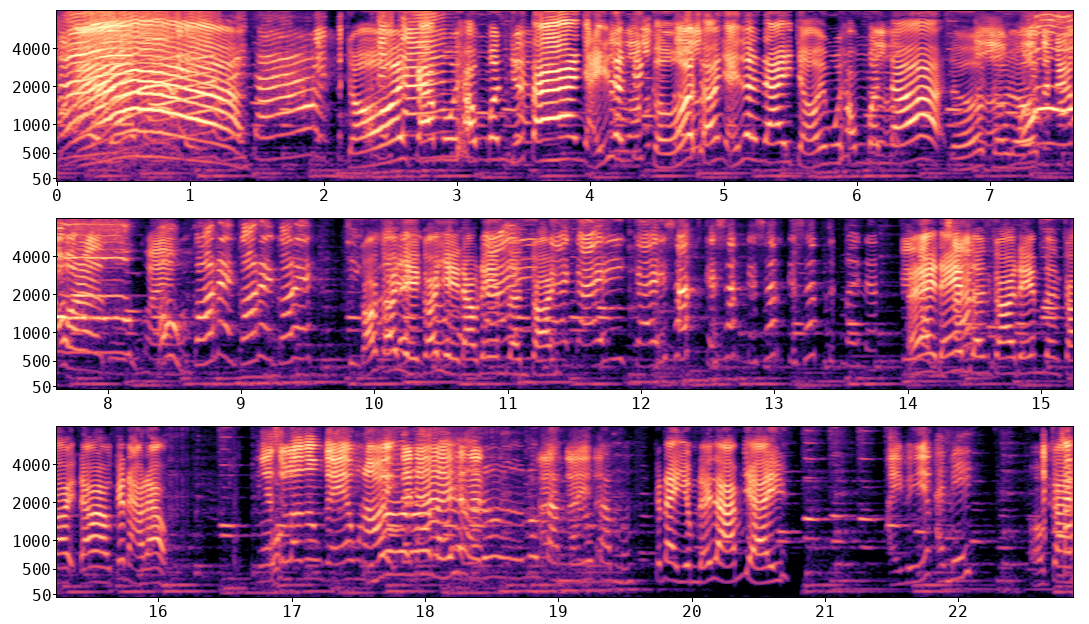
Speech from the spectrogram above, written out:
à. Trời ơi ca mui thông minh giữa ta. Nhảy lên cái cửa sao nhảy lên đây. Trời ơi mui thông minh đó. Được được được. Ủa, có này có này có này Chị có có gì có gì? Đâu đem lên coi. cái cái sắt cái sắt cái sắt cái sắt đây nè. Đây đây để em lên coi để em lên coi. Đâu cái nào đâu Nghe sao lên không kìa ông nói. Đây, đây, lấy đây, đô cầm rồi cầm rồi. Cái này dùng để làm gì? Ai biết. ai biết? Ok thôi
